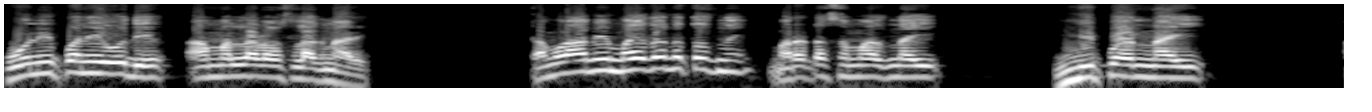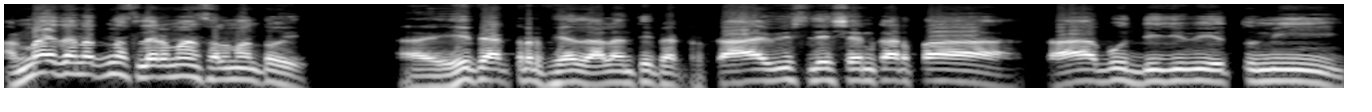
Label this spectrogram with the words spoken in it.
कोणी पण येऊ दे आम्हाला लढावंच लागणार आहे. त्यामुळे आम्ही मैदानातच नाही. मराठा समाज नाही. मी पण नाही. आणि मैदानात नसल्यावर माणसाला म्हणतोय हे फॅक्टर फेल झाला आणि ते फॅक्टर काय विश्लेषण करता? काय बुद्धिजीवी तुम्ही?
